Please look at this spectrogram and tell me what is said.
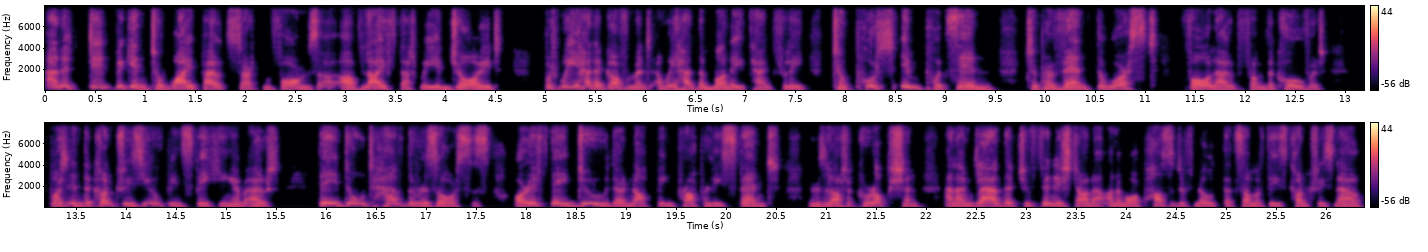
And it did begin to wipe out certain forms of life that we enjoyed. But we had a government and we had the money, thankfully, to put inputs in to prevent the worst fallout from the COVID. But in the countries you've been speaking about, they don't have the resources, or if they do, they're not being properly spent. There's a lot of corruption, and I'm glad that you finished on a, on a more positive note that some of these countries now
